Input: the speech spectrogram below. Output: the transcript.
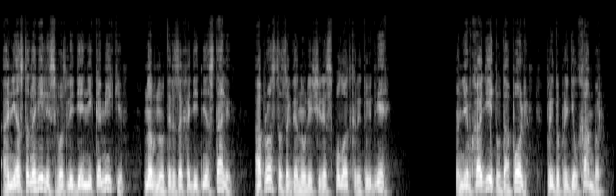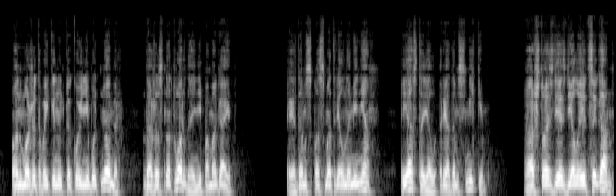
Они остановились возле денника Мики, но внутрь заходить не стали, а просто заглянули через полуоткрытую дверь. «Не входи туда, Поль», — предупредил Хамбер. «Он может выкинуть какой-нибудь номер. Даже снотворное не помогает». Эдамс посмотрел на меня. Я стоял рядом с Микки. «А что здесь делает цыган?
